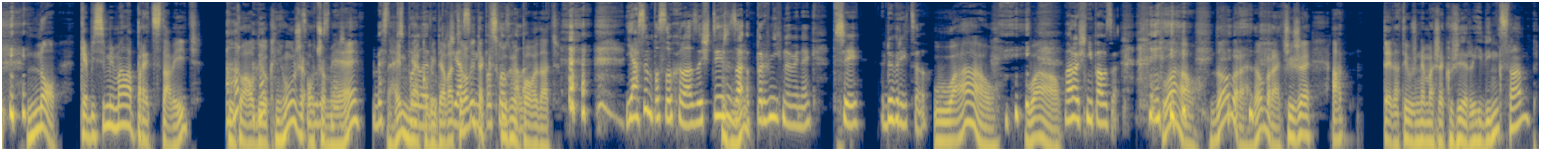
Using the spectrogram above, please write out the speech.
No, keby si mi mala predstaviť túto audioknihu, že o čom je, hej, mne ako vydavateľovi, tak skús mi povedať. Já jsem poslouchala ze čtyř mm-hmm. za prvních novinek tři Dobrý, co? Wow, wow. Vánoční pauza. wow, dobré, dobré. Čiže, a teda ty už nemáš akože reading slump?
